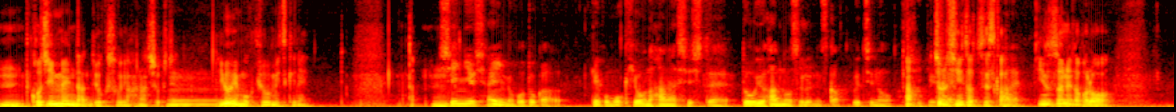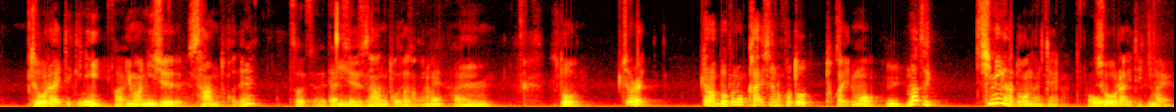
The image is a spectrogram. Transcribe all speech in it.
う。ん、個人面談でよくそういう話をして良い目標を見つけね、うん新入社員の子とか結構目標の話してどういう反応するんですか？うちのあうちの新卒ですか、はい、新卒はねだから将来的にはい。今23とかでね、そうですよね。大卒の23と子かだから、ですもんね。はい、うん、そう。将来だから僕の会社のこととかよりも、うん。まず君がどうなりたいの？将来的に、はい。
